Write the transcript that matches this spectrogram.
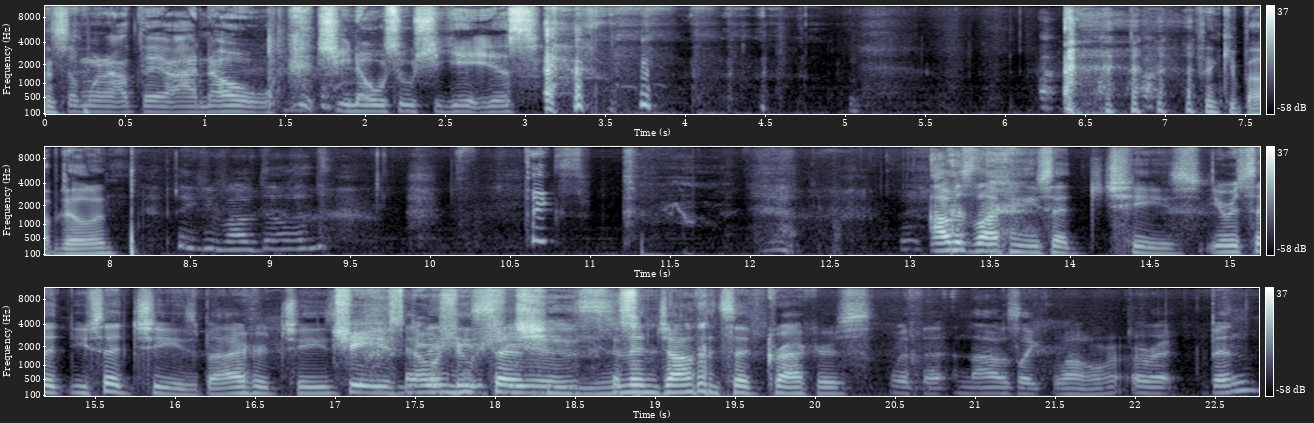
Someone out there, I know, she knows who she is. Thank you, Bob Dylan. Thank you, Bob Dylan. Thanks. I was laughing. You said cheese. You were said you said cheese, but I heard cheese. Cheese And knows then who said she cheese. is. And then Jonathan said crackers with it, and I was like, "Wow, all right." Ben,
